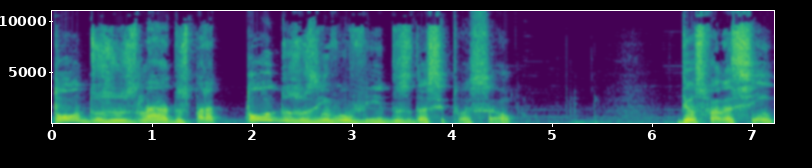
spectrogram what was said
todos os lados, para todos os envolvidos da situação. Deus fala assim:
